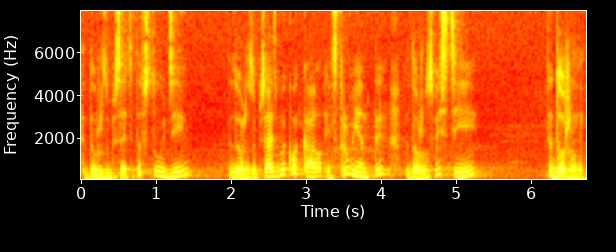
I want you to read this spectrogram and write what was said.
ты должен записать это в студии, ты должен записать бэк-вокал, инструменты, ты должен свести, ты должен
